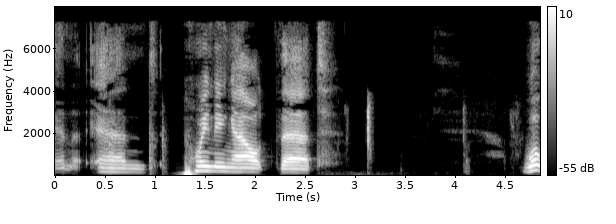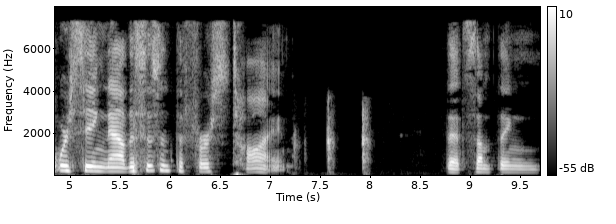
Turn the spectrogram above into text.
and and pointing out that what we're seeing now, this isn't the first time that something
